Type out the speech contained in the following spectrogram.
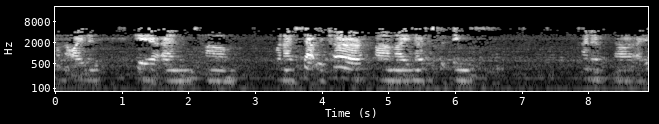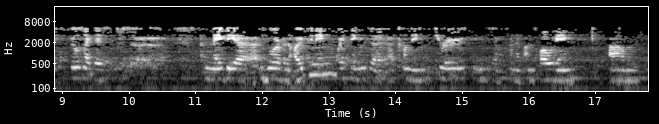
on the island here, and um, when I sat with her, um, I noticed that things kind of uh, it feels like there's just a, maybe a more of an opening where things are, are coming through, things are kind of unfolding um,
